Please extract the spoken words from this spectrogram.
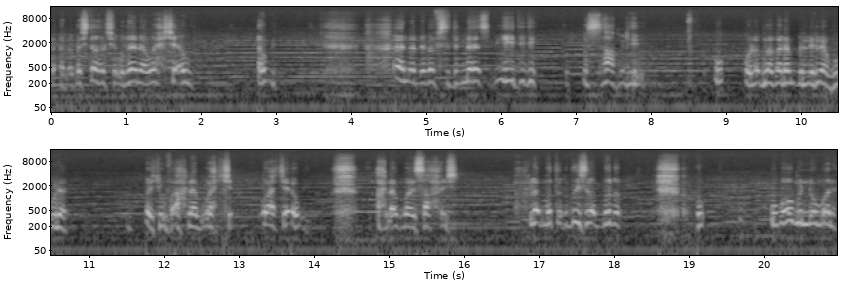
أنا بشتغل شغلانة وحشة قوي قوي أنا اللي بفسد الناس بإيدي دي. بس هعمل إيه؟ و- ولما بنام بالليل يا أبونا بشوف أحلام وحشة وحشة قوي أحلام ما يصحش أحلام ما ترضيش ربنا. و- وبقوم من النوم وأنا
